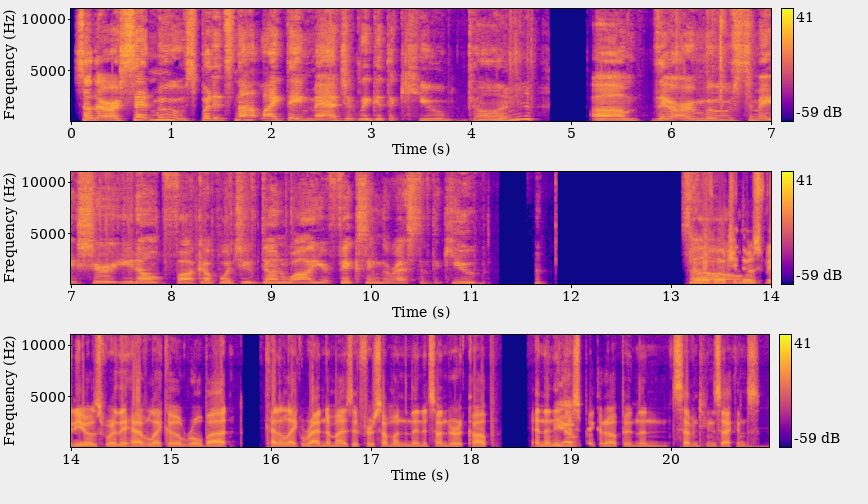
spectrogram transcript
So there are set moves, but it's not like they magically get the cube done. Um, there are moves to make sure you don't fuck up what you've done while you're fixing the rest of the cube. I love watching those videos where they have like a robot kind of like randomize it for someone and then it's under a cup and then they Yep. just pick it up and then 17 seconds.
